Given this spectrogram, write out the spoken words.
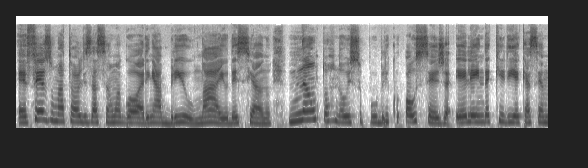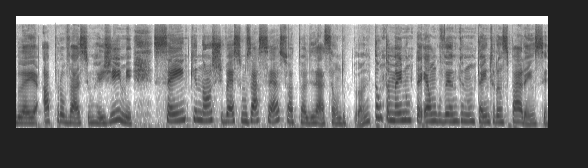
é, fez uma atualização agora em abril, maio desse ano, não tornou isso público, ou seja, ele ainda queria que a Assembleia aprovasse um regime sem que nós tivéssemos acesso à atualização do plano. Então também não tem, é um governo que não tem transparência.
